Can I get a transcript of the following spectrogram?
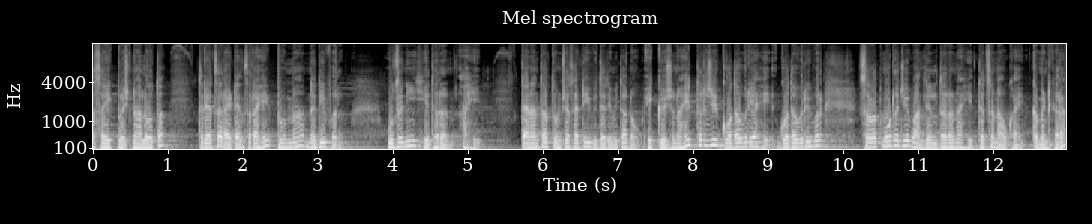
असा एक प्रश्न आला होता. तर याचा राईट आन्सर आहे भूमा नदीवर उजनी हे धरण आहे. त्यानंतर तुमच्यासाठी विद्यार्थी मित्रांनो एक क्वेश्चन आहे. तर जे गोदावरी आहे गोदावरीवर सर्वात मोठं जे बांधलेलं धरण आहे त्याचं नाव काय? कमेंट करा.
